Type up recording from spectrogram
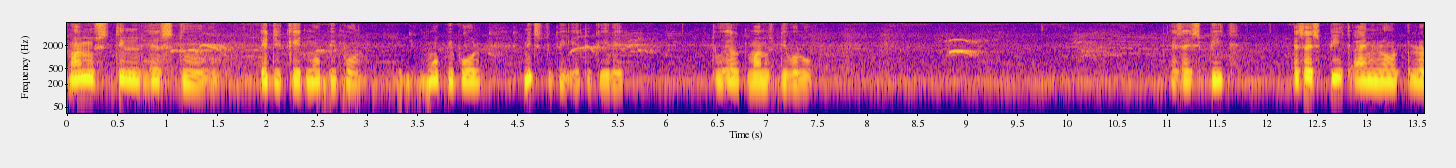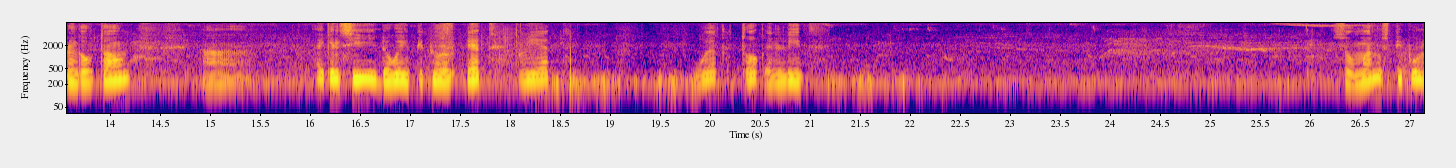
Manu still has to educate more people. More people needs to be educated to help Manus develop. As I speak, as I speak, I'm in Lorengau town. Uh, I can see the way people act, react, work, talk, and live. So Manus people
